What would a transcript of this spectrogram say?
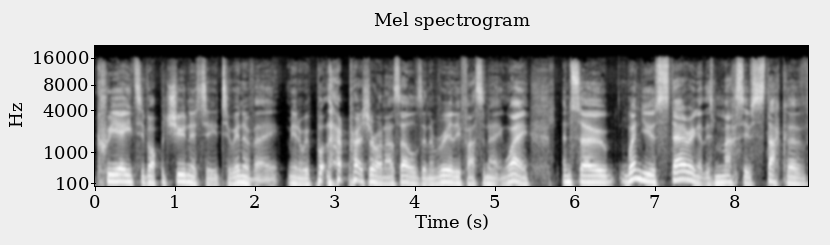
creative opportunity to innovate. You know, we've put that pressure on ourselves in a really fascinating way. And so when you're staring at this massive stack of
